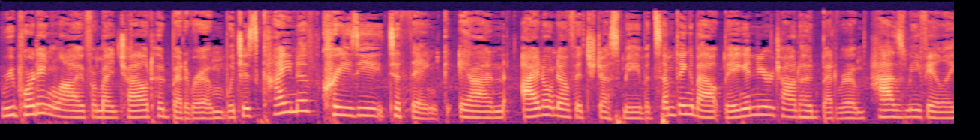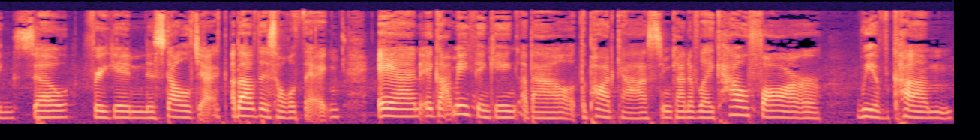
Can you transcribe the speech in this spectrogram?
reporting live from my childhood bedroom, which is kind of crazy to think. And I don't know if it's just me, but something about being in your childhood bedroom has me feeling so freaking nostalgic about this whole thing. And it got me thinking about the podcast and kind of like how far we have come,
